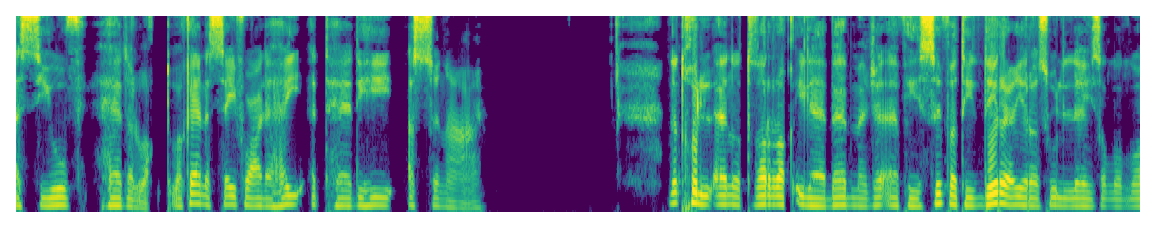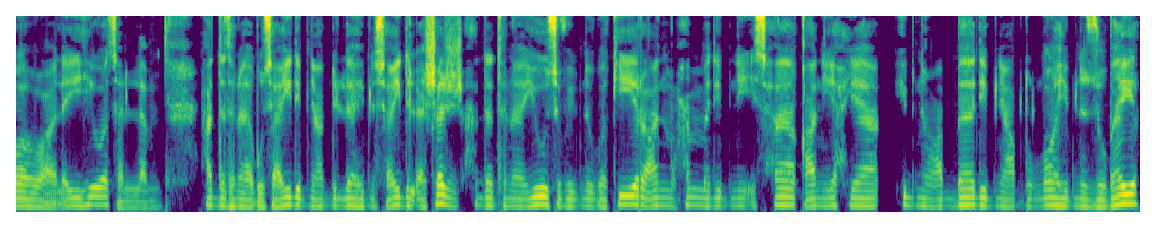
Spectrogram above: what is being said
السيوف هذا الوقت وكان السيف على هيئة هذه الصناعة. ندخل الآن نتطرق إلى باب ما جاء في صفة درع رسول الله صلى الله عليه وسلم. حدثنا أبو سعيد بن عبد الله بن سعيد الأشج حدثنا يوسف بن بكير عن محمد بن إسحاق عن يحيى ابن عباد بن عبد الله بن الزبير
